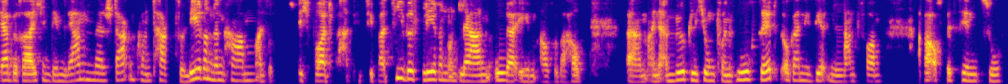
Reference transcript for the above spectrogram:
der Bereich, in dem Lernende starken Kontakt zu Lehrenden haben, also Stichwort partizipatives Lehren und Lernen oder eben auch überhaupt ähm, eine Ermöglichung von hoch selbstorganisierten Lernformen, aber auch bis hin zu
